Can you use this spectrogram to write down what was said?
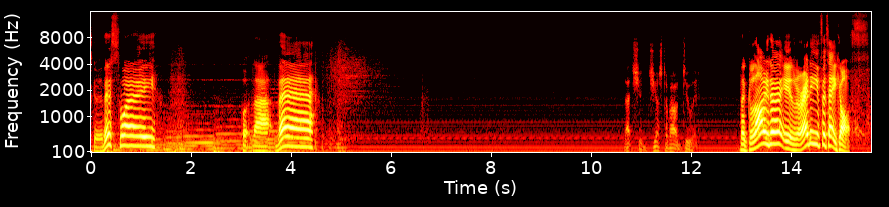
Let's go this way. Put that there. That should just about do it. The glider is ready for takeoff.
